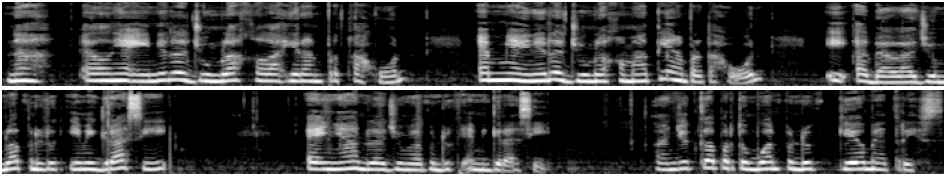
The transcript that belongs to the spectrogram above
Nah, L-nya ini adalah jumlah kelahiran per tahun, M-nya ini adalah jumlah kematian per tahun, I adalah jumlah penduduk imigrasi, E-nya adalah jumlah penduduk emigrasi. Lanjut ke pertumbuhan penduduk geometris.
